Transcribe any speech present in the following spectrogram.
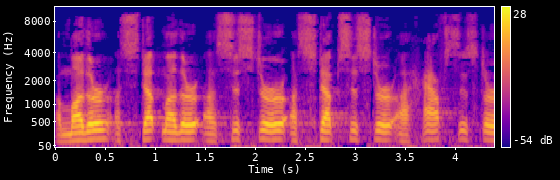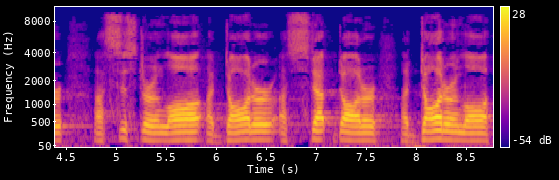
a mother, a stepmother, a sister, a stepsister, a half sister, a sister in law, a daughter, a stepdaughter, a daughter in law,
